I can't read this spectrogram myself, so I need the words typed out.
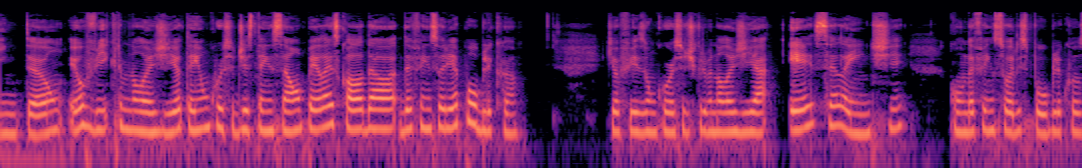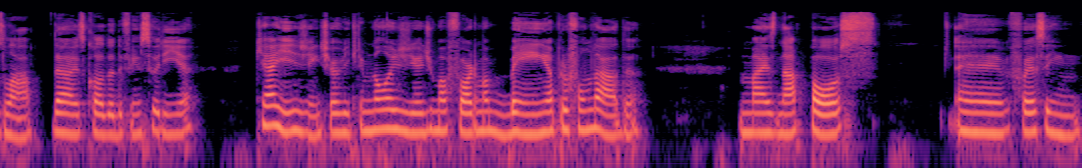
Então, eu vi criminologia, eu tenho um curso de extensão pela Escola da Defensoria Pública, que eu fiz um curso de criminologia excelente com defensores públicos lá da Escola da Defensoria. Que aí, gente, eu vi criminologia de uma forma bem aprofundada. Mas na pós, é, foi assim,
